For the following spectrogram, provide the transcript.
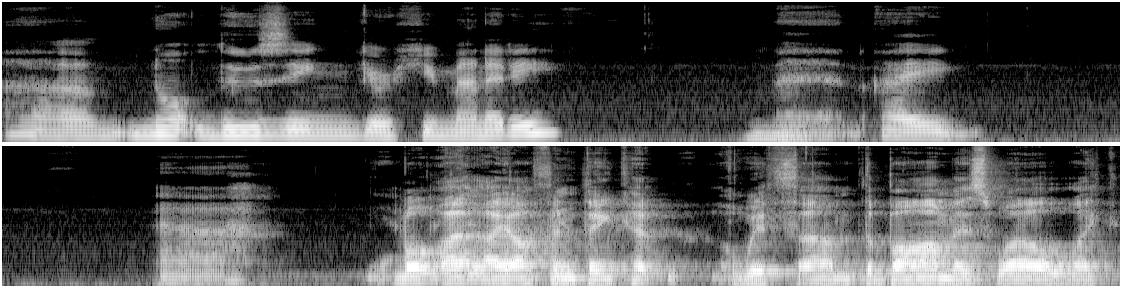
um, not losing your humanity. Man i uh yeah, Well, feel- I, I often think with um, the bomb as well. Like,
